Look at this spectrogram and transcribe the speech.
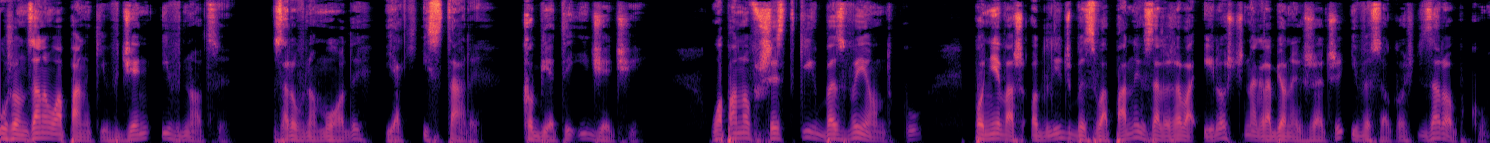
Urządzano łapanki w dzień i w nocy, zarówno młodych, jak i starych, kobiety i dzieci. Łapano wszystkich bez wyjątku, ponieważ od liczby złapanych zależała ilość nagrabionych rzeczy i wysokość zarobku.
